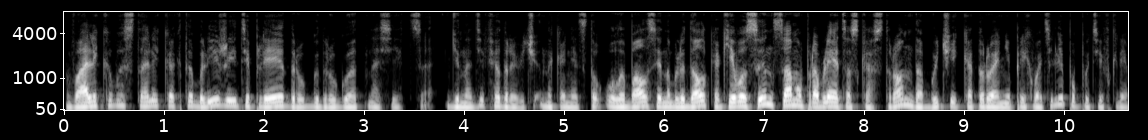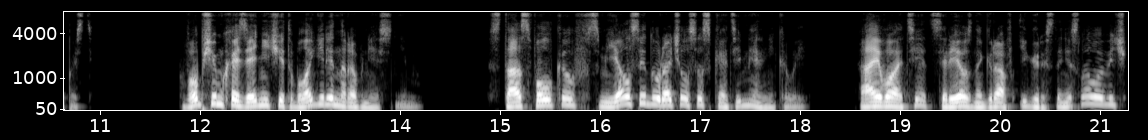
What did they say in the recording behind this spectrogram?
Валиковы стали как-то ближе и теплее друг к другу относиться. Геннадий Федорович наконец-то улыбался и наблюдал, как его сын сам управляется с костром, добычей, которую они прихватили по пути в крепость. В общем, хозяйничает в лагере наравне с ним. Стас Волков смеялся и дурачился с Катей Мельниковой. А его отец, серьезный граф Игорь Станиславович,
